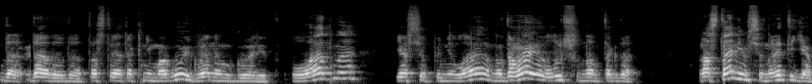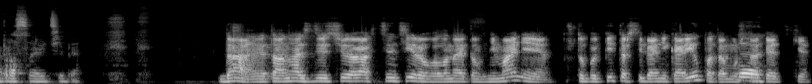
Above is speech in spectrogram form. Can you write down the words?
Да, да, да, да, то, что я так не могу, и Гвен ему говорит, ладно, я все поняла, но давай лучше нам тогда расстанемся, но это я бросаю тебя. Да, это она здесь акцентировала на этом внимание, чтобы Питер себя не корил, потому да. что, опять-таки,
